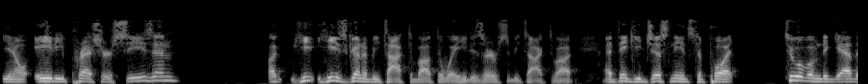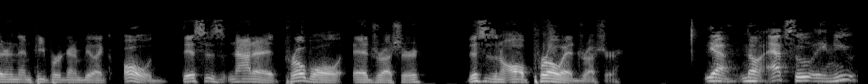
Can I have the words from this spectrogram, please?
you know, 80 pressure season, uh, he, he's going to be talked about the way he deserves to be talked about. I think he just needs to put two of them together and then people are going to be like, Oh, this is not a pro bowl edge rusher. This is an all pro edge rusher. Yeah, no, absolutely. And you,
